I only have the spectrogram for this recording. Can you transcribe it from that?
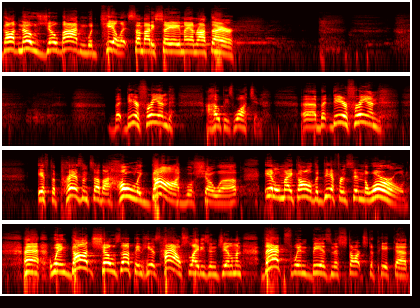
God knows Joe Biden would kill it. Somebody say amen right there. But, dear friend, I hope he's watching. Uh, but, dear friend, if the presence of a holy God will show up, it'll make all the difference in the world. Uh, when God shows up in His house, ladies and gentlemen, that's when business starts to pick up.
